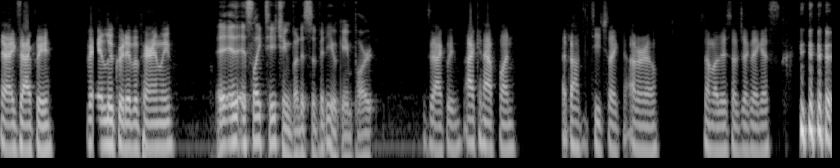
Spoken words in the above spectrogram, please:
yeah, exactly. Very lucrative, apparently. It, it's like teaching, but it's a video game part. Exactly. I can have fun. I don't have to teach like I don't know some other subject, I guess.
